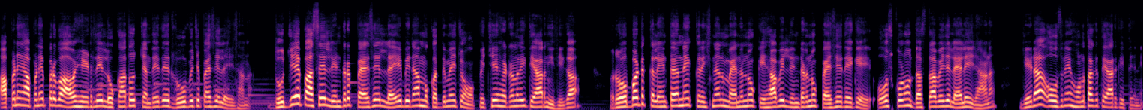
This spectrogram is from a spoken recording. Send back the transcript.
ਆਪਣੇ ਆਪਣੇ ਪ੍ਰਭਾਵ ਹੇਠਲੇ ਲੋਕਾਂ ਤੋਂ ਚੰਦੇ ਦੇ ਰੂਪ ਵਿੱਚ ਪੈਸੇ ਲਏ ਸਨ। ਦੂਜੇ ਪਾਸੇ ਲਿੰਡਰ ਪੈਸੇ ਲਏ ਬਿਨਾਂ ਮੁਕੱਦਮੇ ਚੋਂ ਪਿੱਛੇ ਹਟਣ ਲਈ ਤਿਆਰ ਨਹੀਂ ਸੀਗਾ। ਰੋਬਰਟ ਕਲਿੰਟਨ ਨੇ ਕ੍ਰਿਸ਼ਨਨ ਮੈਨਨ ਨੂੰ ਕਿਹਾ ਵੀ ਲਿੰਡਰ ਨੂੰ ਪੈਸੇ ਦੇ ਕੇ ਉਸ ਕੋਲੋਂ ਦਸਤਾਵੇਜ਼ ਲੈ ਲਏ ਜਾਣ, ਜਿਹੜਾ ਉਸਨੇ ਹੁਣ ਤੱਕ ਤਿਆਰ ਕੀਤੇ ਨੇ।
